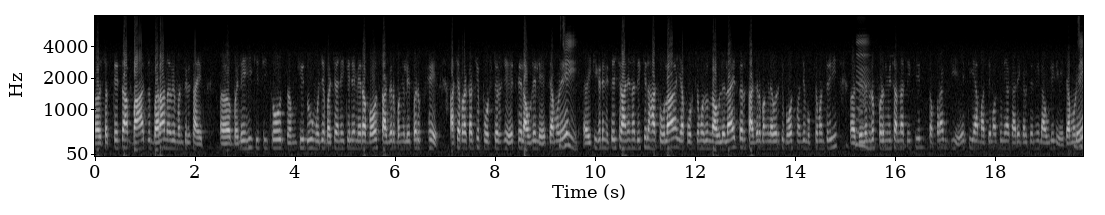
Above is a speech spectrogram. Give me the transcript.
सत्तेचा बाज बरा नवे मंत्री साहेब. भले ही किसी को धमकी दू मुझे बचाने के लिए मेरा बॉस सागर बंगले पर है अशा प्रकारचे पोस्टर जे आहेत ते लावलेले आहेत. त्यामुळे एकीकडे नितेश राणेंना देखील हा टोला या पोस्टर मधून लावलेला आहे. तर सागर बंगल्यावरची बॉस म्हणजे मुख्यमंत्री देवेंद्र फडणवीसांना देखील चपराक जी आहे ती या माध्यमातून या कार्यकर्त्यांनी लावलेली आहे. त्यामुळे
